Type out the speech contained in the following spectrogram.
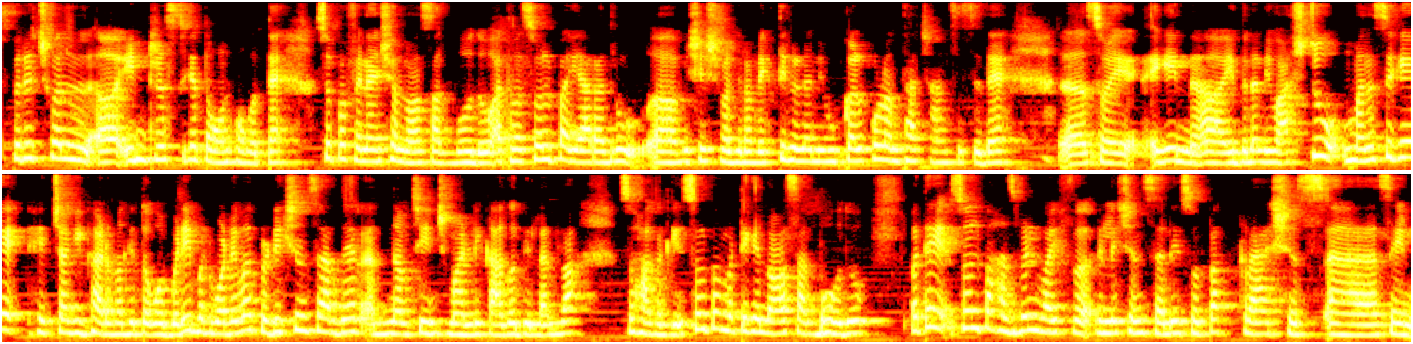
ಸ್ಪಿರಿಚುವಲ್ ಇಂಟ್ರೆಸ್ಟ್ಗೆ ತಗೊಂಡು ಹೋಗುತ್ತೆ. ಸ್ವಲ್ಪ ಫಿನಾನ್ಷಿಯಲ್ ಲಾಸ್ ಆಗ್ಬೋದು, ಅಥವಾ ಸ್ವಲ್ಪ ಯಾರಾದರೂ ವಿಶೇಷವಾಗಿರೋ ವ್ಯಕ್ತಿಗಳನ್ನ ನೀವು ಕಳ್ಕೊಳ್ಳೋಂಥ ಚಾನ್ಸಸ್ ಇದೆ. ಸೊ ಎಗೈನ್ ಇದನ್ನ ನೀವು ಅಷ್ಟು ಮನಸ್ಸಿಗೆ ಹೆಚ್ಚಾಗಿ ಗಾಢವಾಗಿ ತಗೋಬೇಡಿ but whatever predictions are there ಅದು ನಾವು ಚೇಂಜ್ ಮಾಡ್ಲಿಕ್ಕೆ ಆಗೋದಿಲ್ಲ ಅಲ್ವಾ? ಸೊ ಹಾಗಾಗಿ ಸ್ವಲ್ಪ ಮಟ್ಟಿಗೆ ಲಾಸ್ ಆಗಬಹುದು. ಮತ್ತೆ ಸ್ವಲ್ಪ ಹಸ್ಬೆಂಡ್ ವೈಫ್ ರಿಲೇಷನ್ಸ್ ಅಲ್ಲಿ ಸ್ವಲ್ಪ ಕ್ರ್ಯಾಶಸ್ ಸೇಮ್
